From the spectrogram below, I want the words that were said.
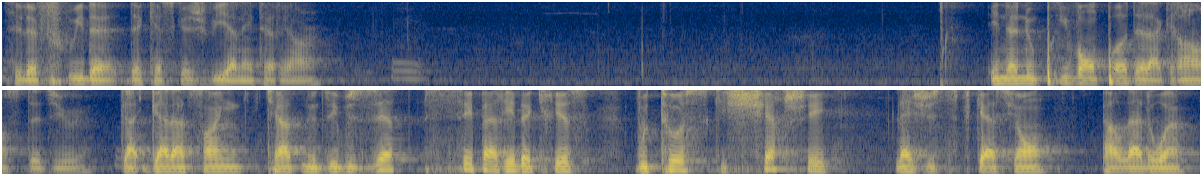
C'est le fruit de, de qu'est-ce que je vis à l'intérieur. Et ne nous privons pas de la grâce de Dieu. Galates 5, 4 nous dit, vous êtes séparés de Christ, vous tous qui cherchez la justification par la loi.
